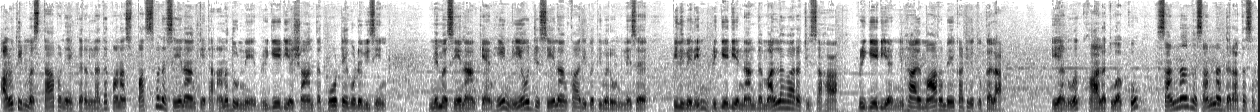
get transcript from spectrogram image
අලුතින්ම ස්ථාපනය කරන ලද පනස් පස්වන සේනාංකයට අනදුන්නේ බ්‍රිගේඩිය ශාන්ත කෝටය ගොඩ විසින්. මෙම සේනාංකයන්හි නියෝජ්‍ය සේනාංකාධිපතිවරුන් ලෙස පිළිවෙලින් බ්‍රිගේඩිය නන්ද මල්ලවාරටි සහ බ්‍රිගේඩිය නිහාල් මාරභය කටයුතු කළා. ඒ අනුව කාලතුවක්කු සන්නාහ සන්නද්ධ රථ සහ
